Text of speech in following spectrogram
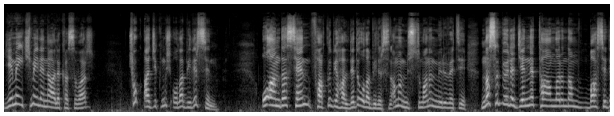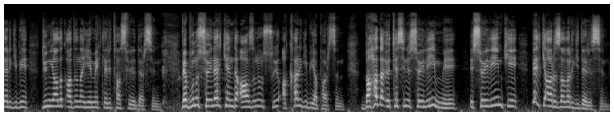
yeme içmeyle ne alakası var? Çok acıkmış olabilirsin. O anda sen farklı bir halde de olabilirsin ama Müslümanın mürüvveti nasıl böyle cennet taamlarından bahseder gibi dünyalık adına yemekleri tasvir edersin. Ve bunu söylerken de ağzının suyu akar gibi yaparsın. Daha da ötesini söyleyeyim mi? E söyleyeyim ki belki arızalar giderirsin.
